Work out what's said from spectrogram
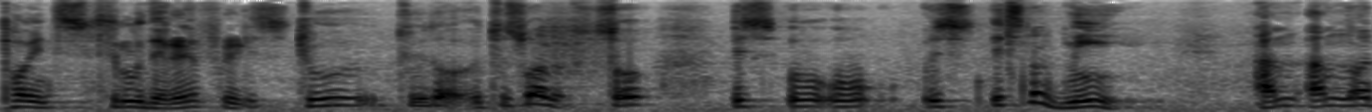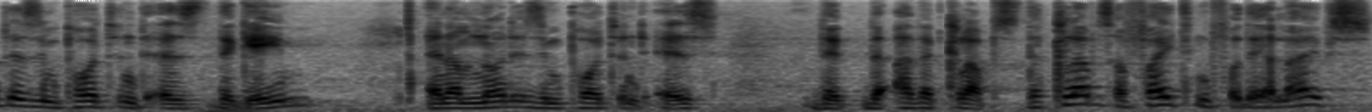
points through the referees to to the to Swallows. So it's it's it's not me. I'm I'm not as important as the game, and I'm not as important as the the other clubs. The clubs are fighting for their lives.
